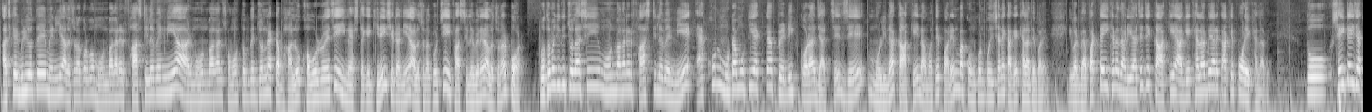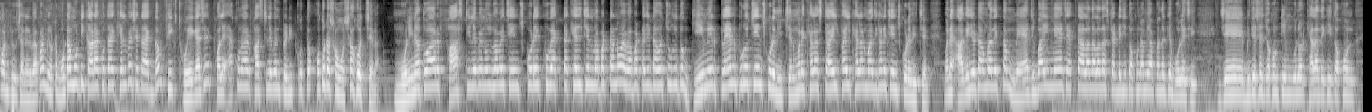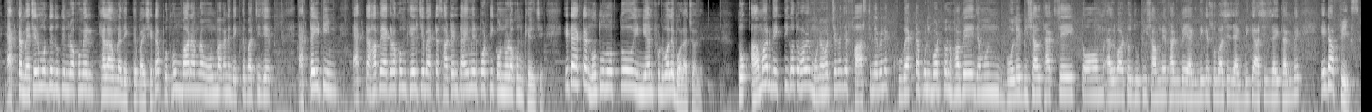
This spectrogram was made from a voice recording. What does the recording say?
আজকের ভিডিওতে মেনলি আলোচনা করব মোহনবাগানের ফার্স্ট ইলেভেন নিয়ে আর মোহনবাগান সমর্থকদের জন্য একটা ভালো খবর রয়েছে। এই ম্যাচটাকে ঘিরেই সেটা নিয়ে আলোচনা করছি এই ফার্স্ট ইলেভেনের আলোচনার পর। প্রথমে যদি চলে আসি মোহনবাগানের ফার্স্ট ইলেভেন নিয়ে, এখন মোটামুটি একটা প্রেডিক্ট করা যাচ্ছে যে মলিনা কাকে নামাতে পারেন বা কোন কোন পজিশনে কাকে খেলাতে পারেন। এবার ব্যাপারটা এইখানে দাঁড়িয়ে আছে যে কাকে আগে খেলাবে আর কাকে পরে খেলাবে। তো সেইটাই যা কনফিউশনের ব্যাপার। মোটামুটি কারা কোথায় খেলবে সেটা একদম ফিক্সড হয়ে গেছে। ফলে এখন আর ফার্স্ট ইলেভেন প্রেডিক্ট করতে অতটা সমস্যা হচ্ছে না। মলিনা তো আর ফার্স্ট ইলেভেন ওইভাবে চেঞ্জ করে খুব একটা খেলছেন ব্যাপারটা নয়। ব্যাপারটা যেটা হচ্ছে, উনি তো গেমের প্ল্যান পুরো চেঞ্জ করে দিচ্ছেন। মানে খেলার স্টাইল ফাইল খেলার মাঝখানে চেঞ্জ করে দিচ্ছেন। মানে আগে যেটা আমরা দেখতাম ম্যাচ বাই ম্যাচ একটা আলাদা আলাদা স্ট্র্যাটেজি তখন আমি আপনাদেরকে বলেছি যে, বিদেশের যখন টিমগুলোর খেলা দেখি, তখন একটা ম্যাচের মধ্যে দু তিন রকমের খেলা আমরা দেখতে পাই। সেটা প্রথমবার আমরা মোহনবাগানে দেখতে পাচ্ছি যে, একটাই টিম একটা হাফে একরকম খেলছে বা একটা সার্টেন টাইমের পর ঠিক অন্যরকম খেলছে। এটা একটা নতুনত্ব ইন্ডিয়ান ফুটবলে বলা চলে। তো আমার ব্যক্তিগতভাবে মনে হচ্ছে না যে ফার্স্ট ইলেভেনে খুব একটা পরিবর্তন হবে। যেমন গোলে বিশাল থাকছে, টম, অ্যালবার্টো জুটি সামনে থাকবে, একদিকে সুভাশিস একদিকে আশিস রাই থাকবে, এটা ফিক্স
